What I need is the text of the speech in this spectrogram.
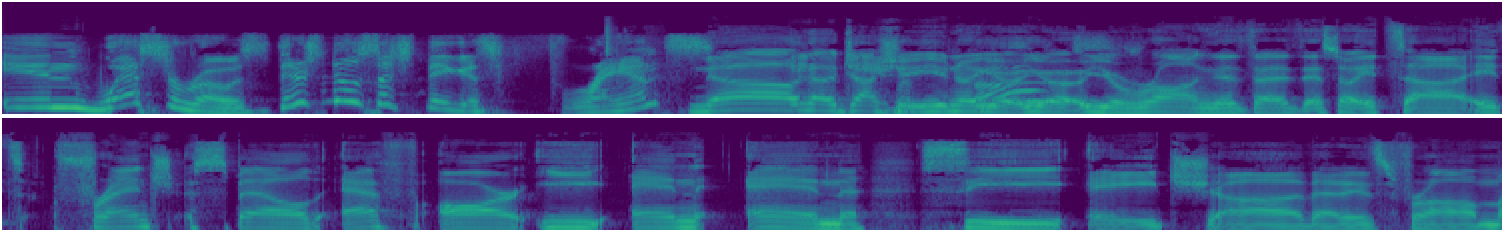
in Westeros? There's no such thing as France. No, no, Josh, you, you know you're you're you're wrong. So it's uh it's French spelled F R E N N C H. Uh, that is from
